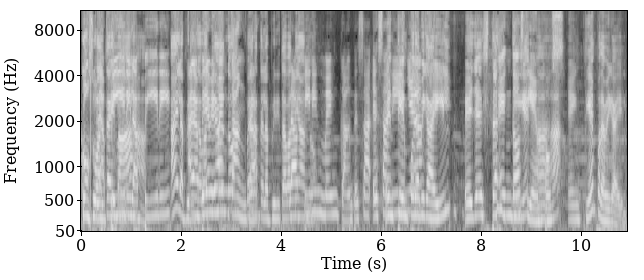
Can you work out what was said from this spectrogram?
con su La alta Piri, y baja. la Piri. Ay, la Piri, Ay, la Piri a mí me encanta. Espérate, la Piri está La. Piri me encanta. Esa, esa en niña- tiempo de Abigail, ella está En dos tie- tiempos. Ajá, en tiempo de Abigail.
